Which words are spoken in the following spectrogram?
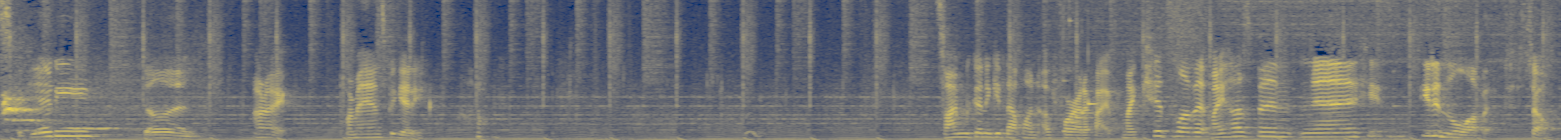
spaghetti, done. All right, poor man spaghetti. So I'm gonna give that one a four out of five. My kids love it, my husband, nah, he, he didn't love it. So.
